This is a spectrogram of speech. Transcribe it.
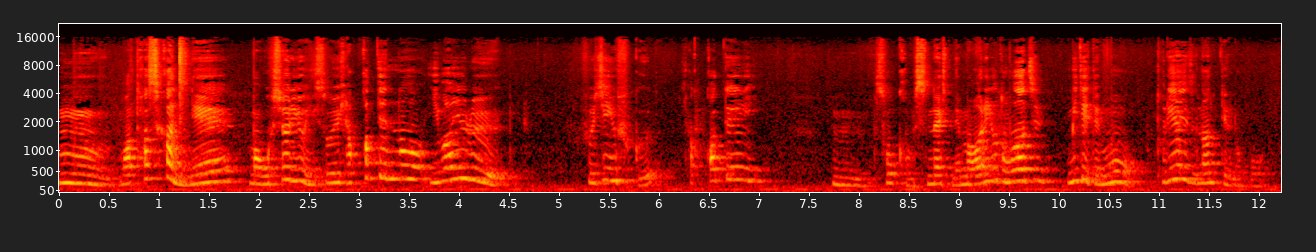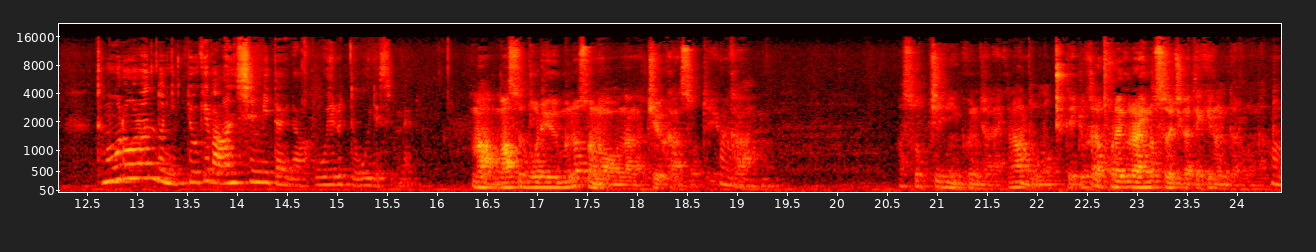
うん。まあ確かにね、まあ、おっしゃるようにそういう百貨店のいわゆる婦人服。百貨店うんそうかもしれないですね。周りの友達見ててもとりあえずなんていうのこうトゥモローランドに行っておけば安心みたいな OL って多いですよね。まあマスボリュームのそのなんか中間層というか、うんうんうん。まあそっちに行くんじゃないかなと思っているからこれぐらいの数字ができるんだろうなと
